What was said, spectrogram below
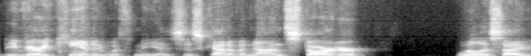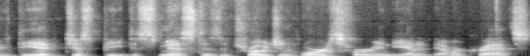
be very candid with me. Is this kind of a non-starter? Will this idea just be dismissed as a Trojan horse for Indiana Democrats?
